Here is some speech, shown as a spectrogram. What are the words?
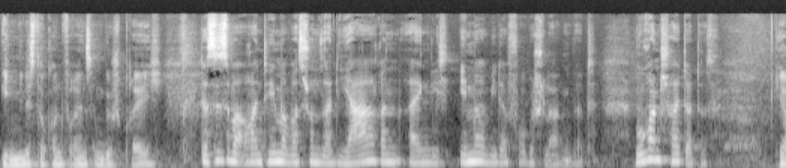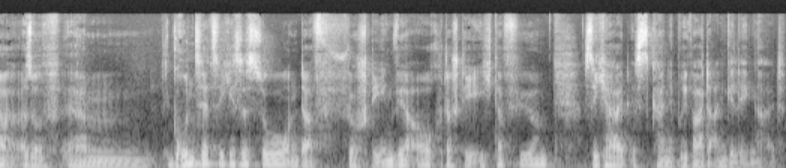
Innenministerkonferenz im Gespräch. Das ist aber auch ein Thema, was schon seit Jahren eigentlich immer wieder vorgeschlagen wird. Woran scheitert das? Ja, also ähm, grundsätzlich ist es so, und dafür stehen wir auch, da stehe ich dafür, Sicherheit ist keine private Angelegenheit.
